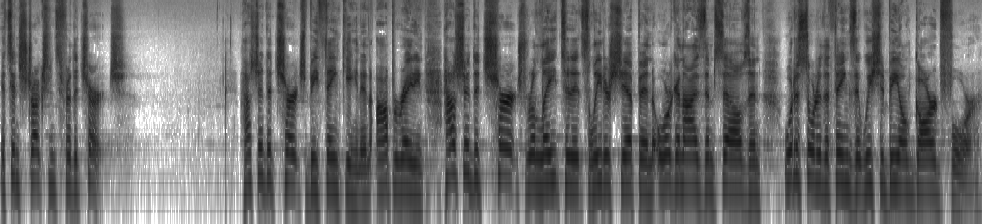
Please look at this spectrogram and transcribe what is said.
it's instructions for the church. How should the church be thinking and operating? How should the church relate to its leadership and organize themselves? And what are sort of the things that we should be on guard for?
